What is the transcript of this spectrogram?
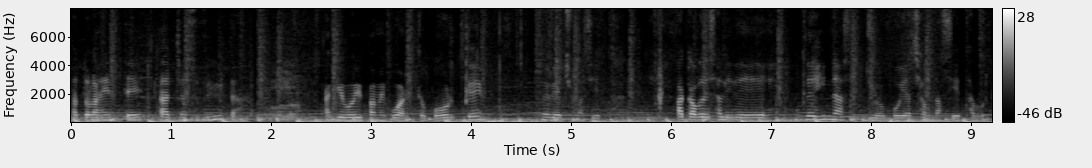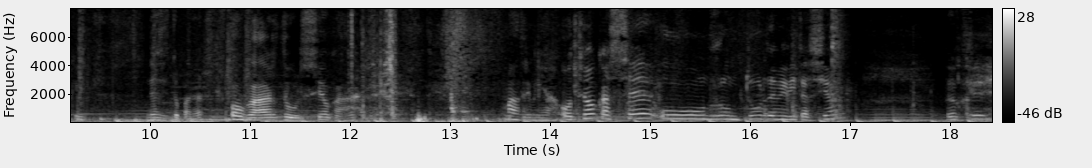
a toda la gente a echar su finita. Aquí voy para mi cuarto porque me voy a echar una siesta. Acabo de salir de, del gimnasio. Yo voy a echar una siesta porque necesito parar. Hogar, dulce hogar. Madre mía, os tengo que hacer un room tour de mi habitación. Pero es que,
